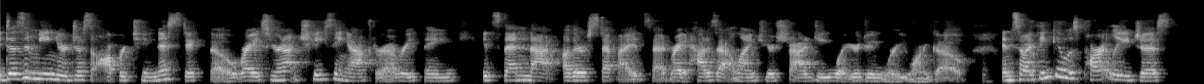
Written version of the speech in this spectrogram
It doesn't mean you're just opportunistic though, right? So you're not chasing after everything. It's then that other step I had said, right? How does that align to your strategy, what you're doing, where you want to go? And so I think it was partly just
